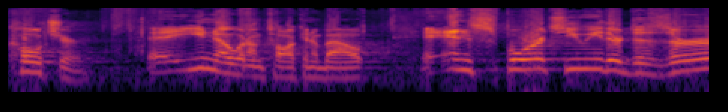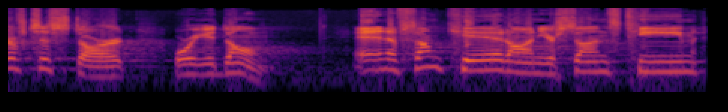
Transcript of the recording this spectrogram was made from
culture. Uh, you know what I'm talking about. In sports, you either deserve to start or you don't. And if some kid on your son's team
